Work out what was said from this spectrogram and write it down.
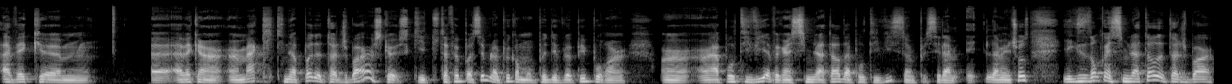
avec euh, euh, avec un, un Mac qui n'a pas de touch bar, ce, que, ce qui est tout à fait possible, un peu comme on peut développer pour un, un, un Apple TV avec un simulateur d'Apple TV, c'est un peu la, même chose. Il existe donc un simulateur de touch bar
